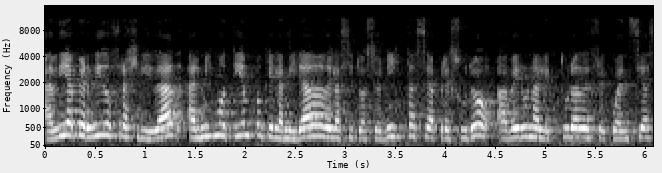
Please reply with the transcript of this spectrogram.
Había perdido fragilidad al mismo tiempo que la mirada de la situacionista se apresuró a ver una lectura de frecuencias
